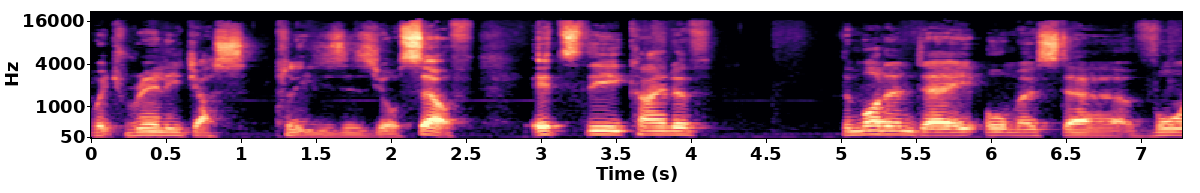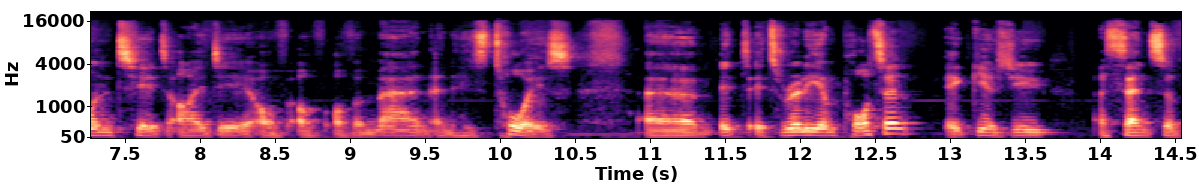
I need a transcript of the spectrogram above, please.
which really just pleases yourself. It's the kind of the modern day, almost uh, vaunted idea of, of, of a man and his toys. Um, it, it's really important. It gives you a sense of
